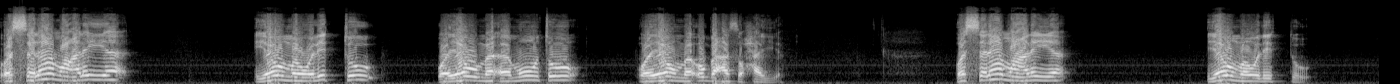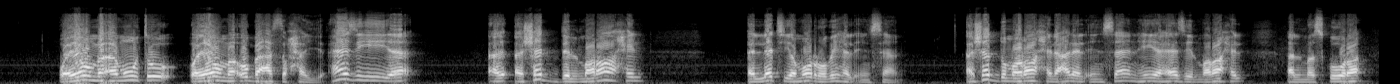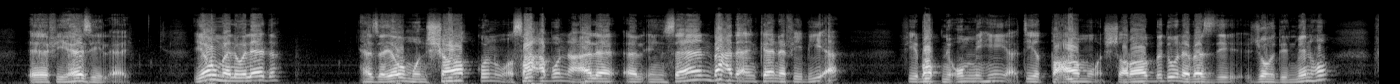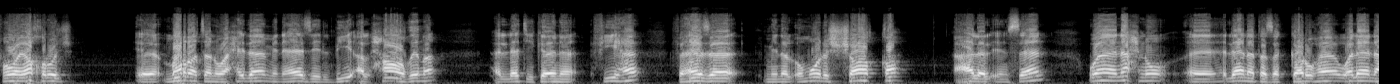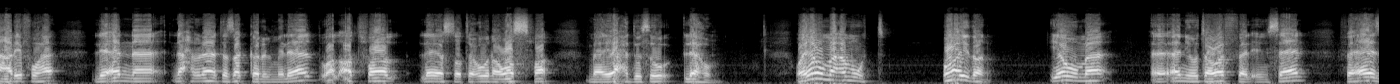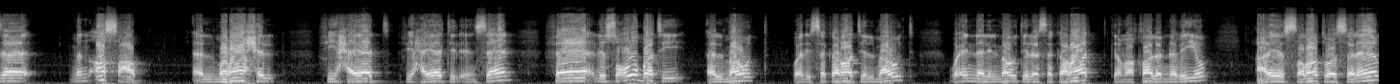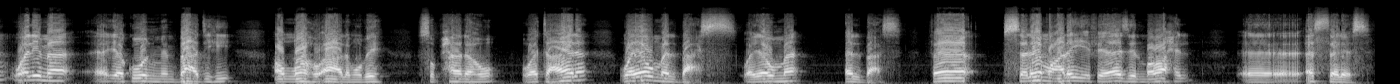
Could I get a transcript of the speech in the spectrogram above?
والسلام علي يوم ولدت ويوم أموت ويوم أبعث حيا. والسلام علي يوم ولدت ويوم أموت ويوم أبعث حيا. هذه هي أشد المراحل التي يمر بها الإنسان. أشد مراحل على الإنسان هي هذه المراحل المذكورة في هذه الآية. يوم الولادة هذا يوم شاق وصعب على الإنسان بعد أن كان في بيئة في بطن أمه يأتيه الطعام والشراب بدون بذل جهد منه فهو يخرج مرة واحدة من هذه البيئة الحاضنة التي كان فيها فهذا من الأمور الشاقة على الإنسان ونحن لا نتذكرها ولا نعرفها لأن نحن لا نتذكر الميلاد والأطفال لا يستطيعون وصف ما يحدث لهم. ويوم أموت وأيضا يوم أن يتوفى الإنسان فهذا من أصعب المراحل في حياة في حياة الإنسان. فلصعوبة الموت ولسكرات الموت وإن للموت لسكرات كما قال النبي عليه الصلاة والسلام ولما يكون من بعده الله أعلم به سبحانه وتعالى ويوم البعث ويوم البعث. فالسلام عليه في هذه المراحل الثلاث.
